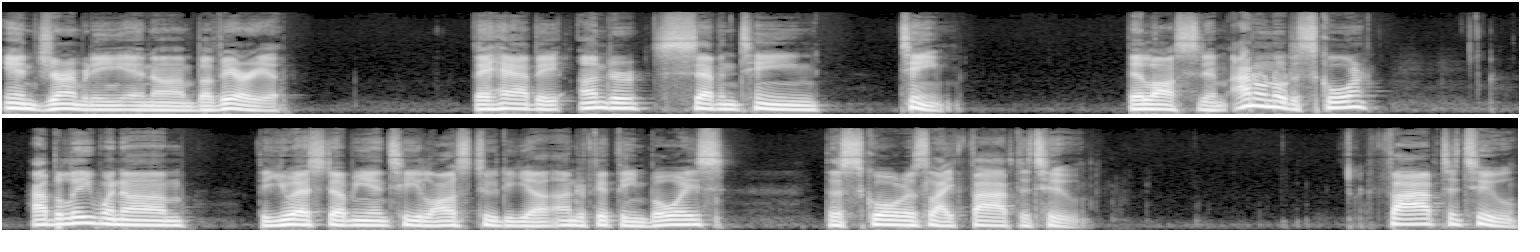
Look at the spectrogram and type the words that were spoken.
in Germany and um, Bavaria. They have a under 17 team. They lost to them. I don't know the score. I believe when um the USWNT lost to the uh, under 15 boys, the score was like 5 to 2. 5 to 2.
